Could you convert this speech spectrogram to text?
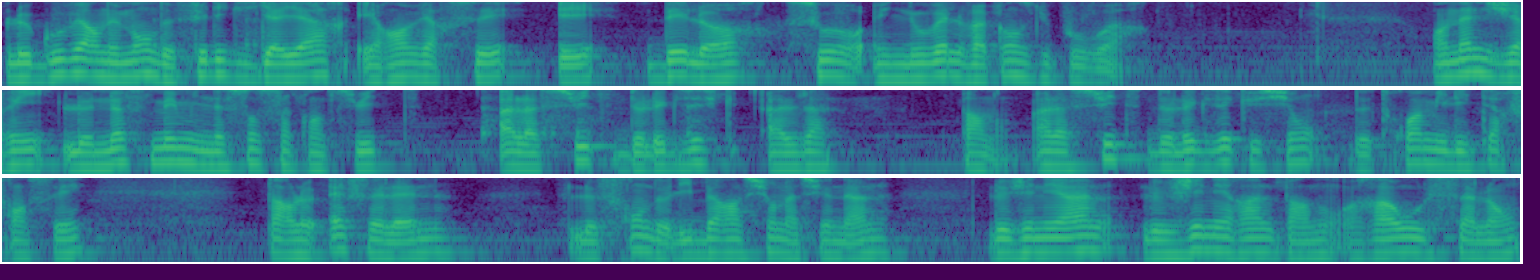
le gouvernement de Félix Gaillard est renversé et, dès lors, s'ouvre une nouvelle vacance du pouvoir. En Algérie, le 9 mai 1958, à la suite de l'exécution de trois militaires français par le FLN, le Front de Libération Nationale, le général, le Raoul Salan,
